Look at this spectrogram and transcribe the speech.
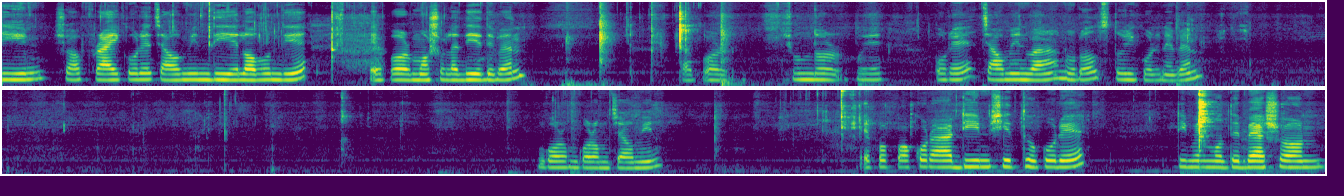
ডিম সব ফ্রাই করে চাউমিন দিয়ে, লবণ দিয়ে এরপর মশলা দিয়ে দেবেন। তারপর সুন্দর হয়ে করে চাউমিন বা নুডলস তৈরি করে নেবেন। গরম গরম চাউমিন। এরপর পকোড়া, ডিম সিদ্ধ করে ডিমের মধ্যে বেসন,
